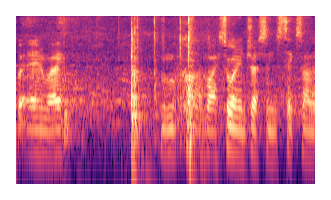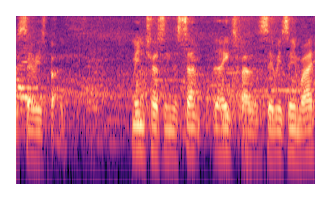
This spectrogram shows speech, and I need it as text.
but anyway. I'm kind of like sort of interested in the 600 series, but I'm interested in the 8000 series anyway.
